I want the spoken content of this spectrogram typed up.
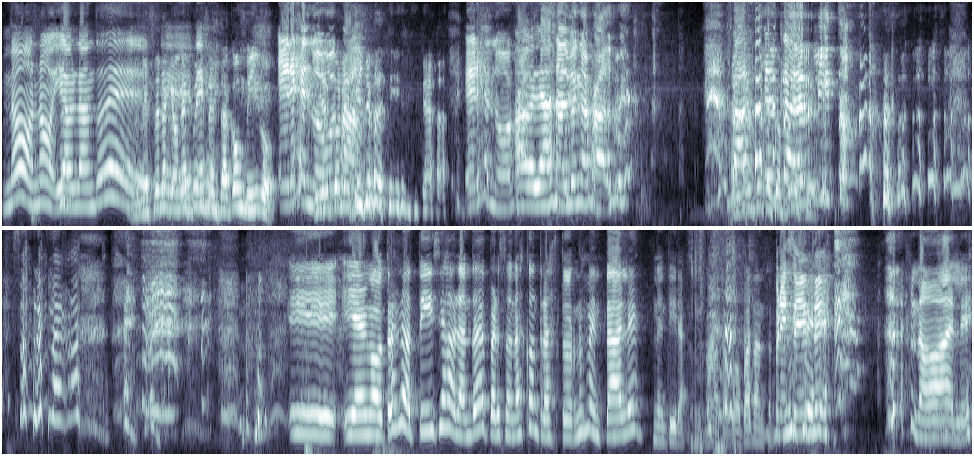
No, no, y hablando de. me suena que van a de- de- experimentar conmigo. Eres el Y el nuevo conejillo Ralph. de India. Eres el nuevo Ralph. Habla- Salven a Ralph. Que el se ofrece. Carlito. Y, y en otras noticias, hablando de personas con trastornos mentales. Mentira, no, tampoco para tanto. Presente. No, vale.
